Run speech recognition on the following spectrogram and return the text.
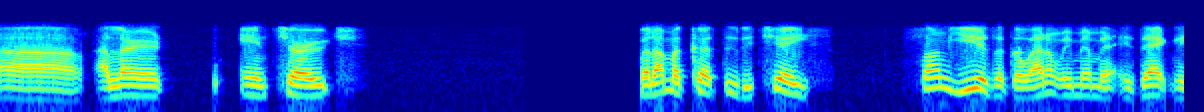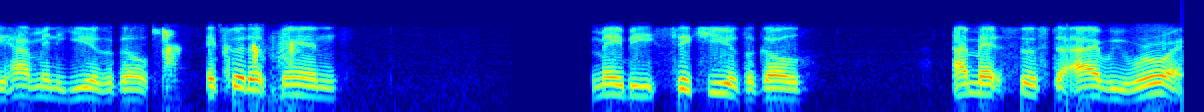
Uh, I learned in church. But I'm going to cut through the chase. Some years ago, I don't remember exactly how many years ago, it could have been maybe six years ago. I met Sister Ivory Roy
